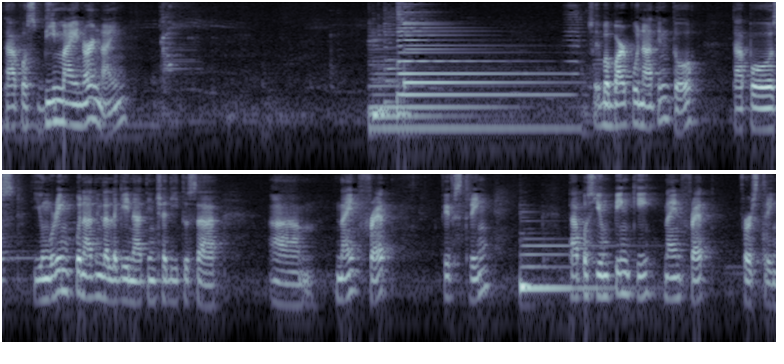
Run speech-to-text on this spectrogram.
tapos B minor 9, So, ibabar po natin to. Tapos, yung ring po natin, lalagay natin siya dito sa um, 9th fret, 5th string. Tapos, yung pinky, 9th fret, 1st string.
